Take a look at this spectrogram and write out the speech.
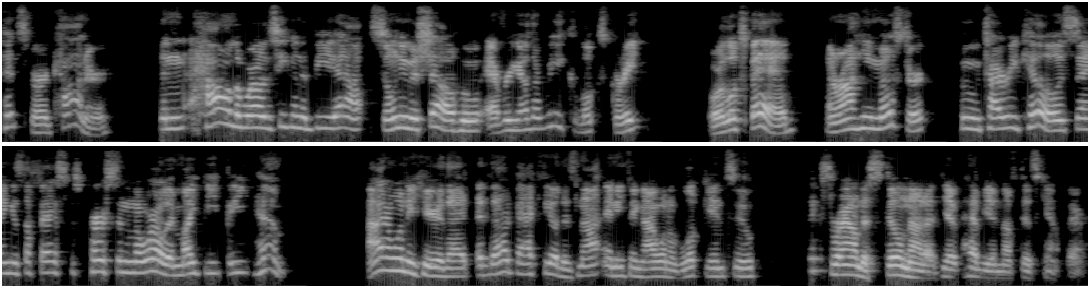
Pittsburgh, Connor, then how in the world is he going to beat out Sony Michel, who every other week looks great or looks bad, and Raheem Mostert, who Tyreek Hill is saying is the fastest person in the world and might beat beat him? I don't want to hear that. That backfield is not anything I want to look into. Sixth round is still not a heavy enough discount there.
